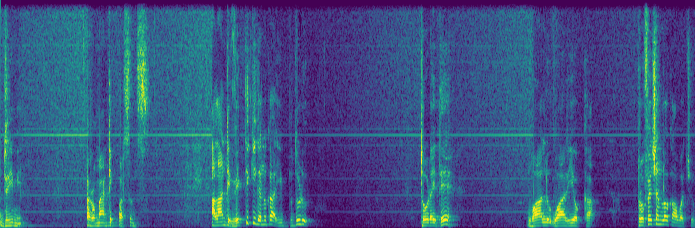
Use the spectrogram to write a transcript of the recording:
డ్రీమీ రొమాంటిక్ పర్సన్స్ అలాంటి వ్యక్తికి గనుక ఈ బుధుడు తోడైతే వాళ్ళు వారి యొక్క ప్రొఫెషన్లో కావచ్చు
